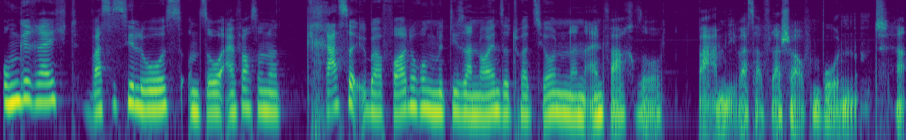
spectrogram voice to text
ungerecht, was ist hier los? Und so einfach so eine krasse Überforderung mit dieser neuen Situation und dann einfach so, bam, die Wasserflasche auf dem Boden und ja.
